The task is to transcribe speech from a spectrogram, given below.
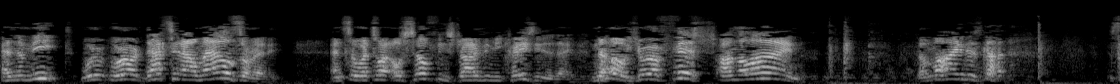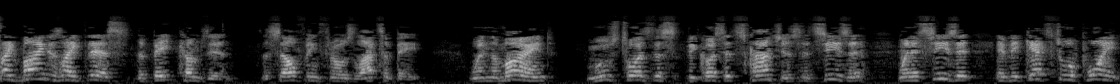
and the meat. We're, we're, that's in our mouths already. And so it's like, oh, selfing's driving me crazy today. No, you're a fish on the line. The mind has got, it's like mind is like this. The bait comes in. The selfing throws lots of bait. When the mind moves towards this, because it's conscious, it sees it. When it sees it, if it gets to a point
